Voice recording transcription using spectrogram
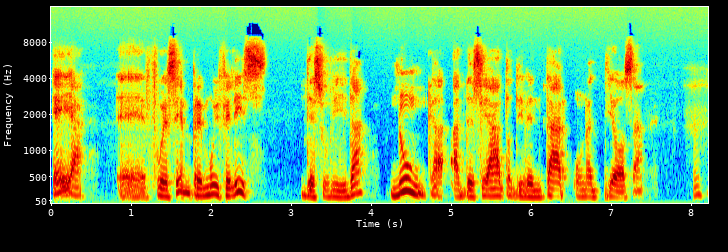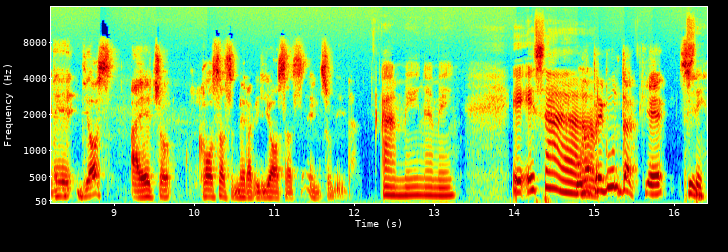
ella eh, fue siempre muy feliz de su vida, nunca ha deseado diventar una diosa, uh -huh. y Dios ha hecho cosas maravillosas en su vida. Amén, amén. E esa... Una pregunta que... Sí. sí.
